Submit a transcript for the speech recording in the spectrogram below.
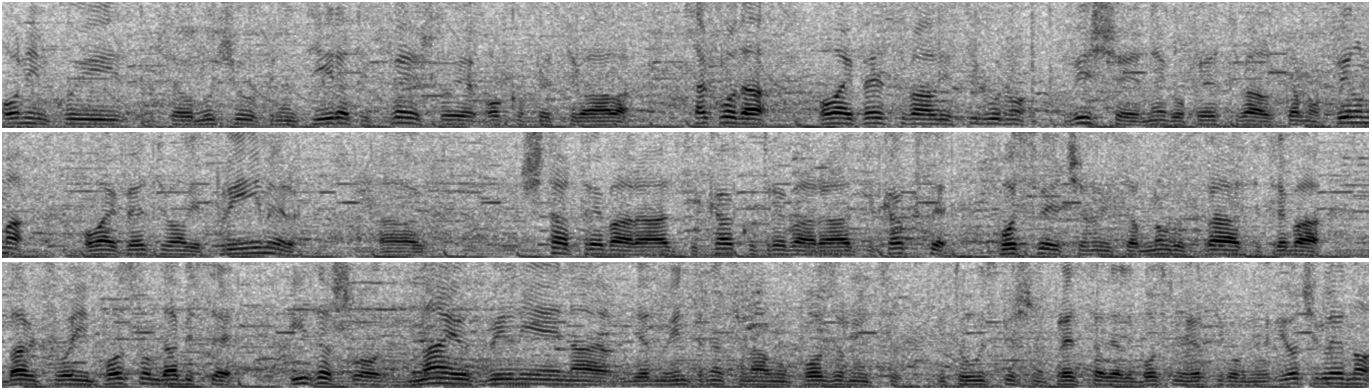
onim koji se odlučuju finansirati sve što je oko festivala. Tako da ovaj festival je sigurno više nego festival samo filma. Ovaj festival je primjer šta treba raditi, kako treba raditi, kako se posvećeno i sa mnogo strasti treba baviti svojim poslom da bi se izašlo najozbiljnije na jednu internacionalnu pozornicu i to uspješno predstavljali Bosnu i Hercegovinu. I očigledno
